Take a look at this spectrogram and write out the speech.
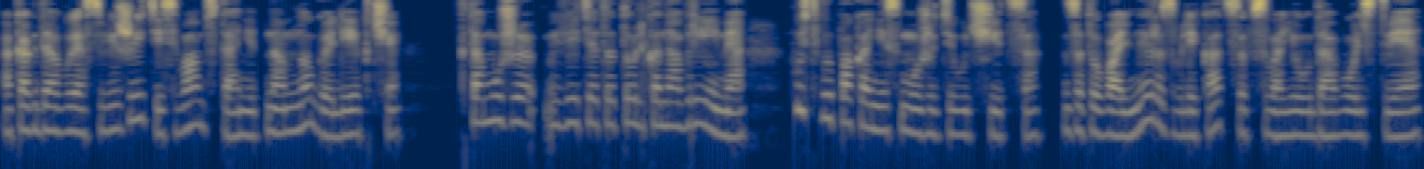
А когда вы освежитесь, вам станет намного легче. К тому же, ведь это только на время, Пусть вы пока не сможете учиться, зато вольны развлекаться в свое удовольствие,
